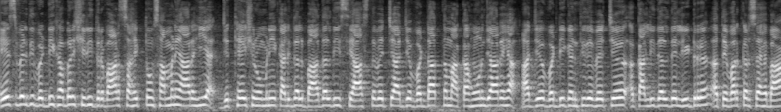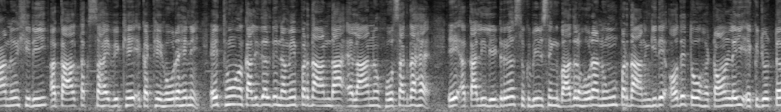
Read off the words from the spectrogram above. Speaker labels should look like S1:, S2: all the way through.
S1: ਇਸ ਵੇਲੇ ਦੀ ਵੱਡੀ ਖਬਰ ਸ਼੍ਰੀ ਦਰਬਾਰ ਸਾਹਿਬ ਤੋਂ ਸਾਹਮਣੇ ਆ ਰਹੀ ਹੈ, ਜਿੱਥੇ ਸ਼੍ਰੋਮਣੀ ਅਕਾਲੀ ਦਲ ਬਾਦਲ ਦੀ ਸਿਆਸਤ ਵਿੱਚ ਅੱਜ ਵੱਡਾ ਧਮਾਕਾ ਹੋਣ ਜਾ ਰਿਹਾ। ਅੱਜ ਵੱਡੀ ਗਿਣਤੀ ਦੇ ਵਿੱਚ ਅਕਾਲੀ ਦਲ ਦੇ ਲੀਡਰ ਅਤੇ ਵਰਕਰ ਸਹਿਬਾਨ ਸ਼੍ਰੀ ਅਕਾਲ ਤਖਤ ਸਾਹਿਬ ਵਿਖੇ ਇਕੱਠੇ ਹੋ ਰਹੇ ਨੇ। ਇੱਥੋਂ ਅਕਾਲੀ ਦਲ ਦੇ ਨਵੇਂ ਪ੍ਰਧਾਨ ਦਾ ਐਲਾਨ ਹੋ ਸਕਦਾ ਹੈ। ਇਹ ਅਕਾਲੀ ਲੀਡਰ ਸੁਖਬੀਰ ਸਿੰਘ ਬਾਦਲ ਹੋਰਾਂ ਨੂੰ ਪ੍ਰਧਾਨਗੀ ਦੇ ਅਹੁਦੇ ਤੋਂ ਹਟਾਉਣ ਲਈ ਇਕਜੁੱਟ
